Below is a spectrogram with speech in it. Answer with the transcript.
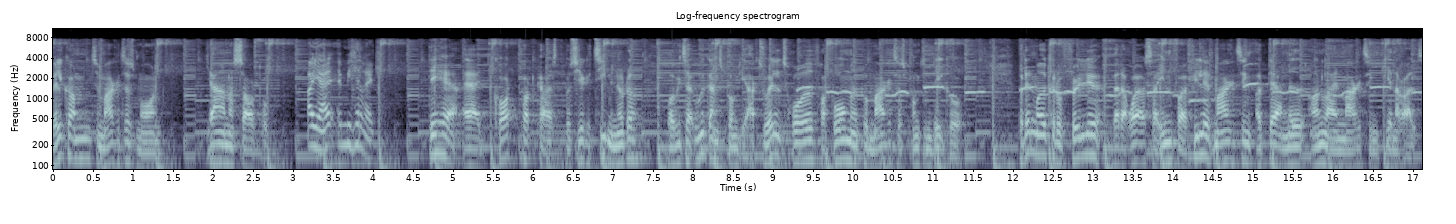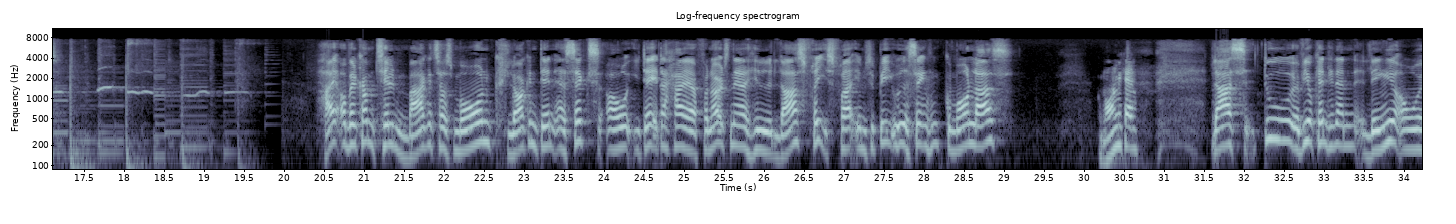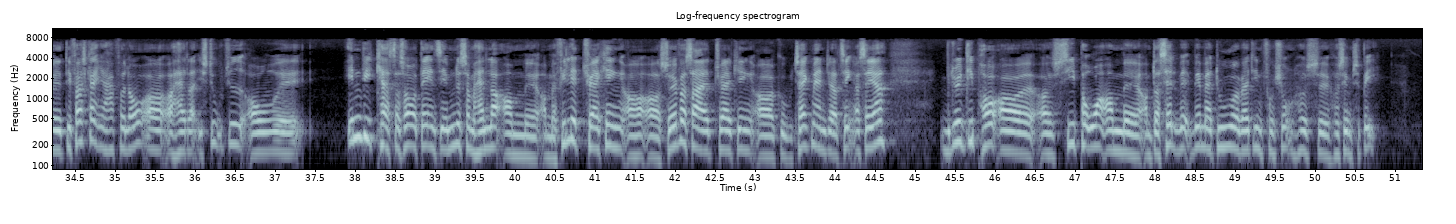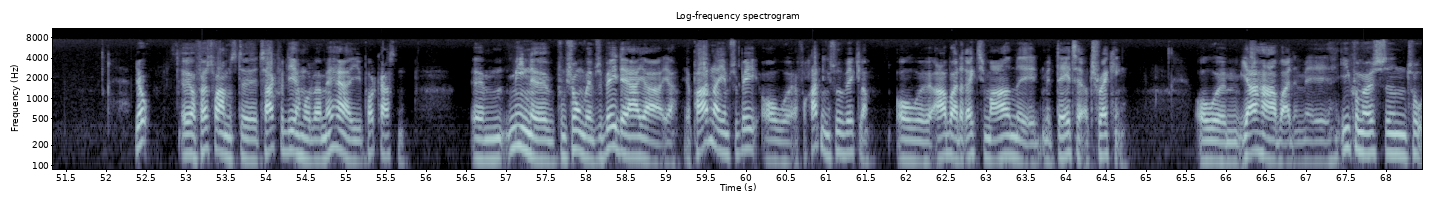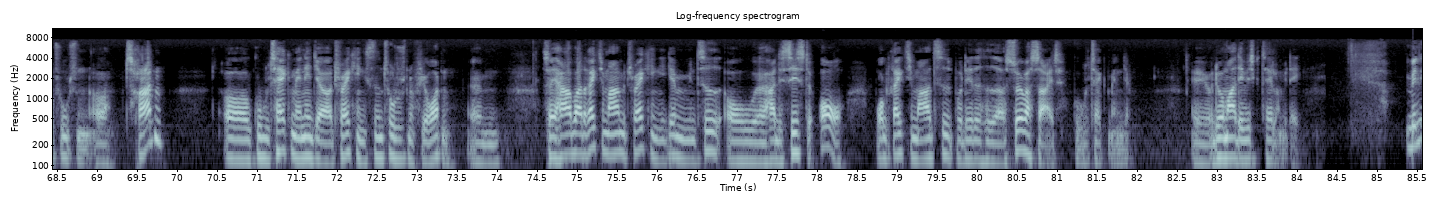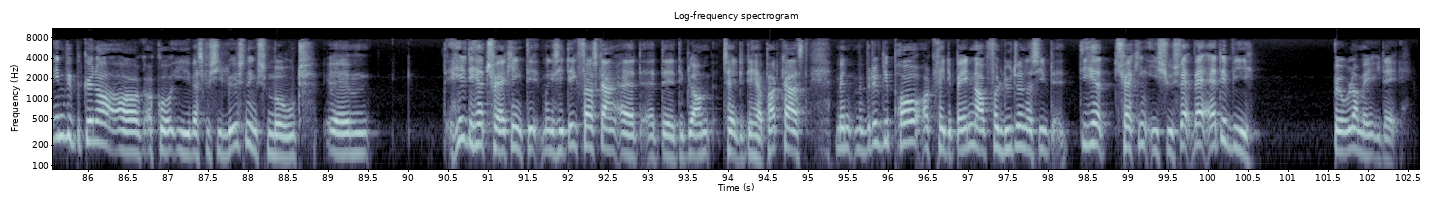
Velkommen til Marketers Morgen. Jeg er Anders Sautrup. Og jeg er Michael Rik. Det her er et kort podcast på cirka 10 minutter, hvor vi tager udgangspunkt i aktuelle tråde fra forumet på marketers.dk. På den måde kan du følge, hvad der rører sig inden for affiliate marketing og dermed online marketing generelt. Hej og velkommen til Marketers Morgen. Klokken den er 6, og i dag der har jeg fornøjelsen af at hedde Lars Fris fra MCB ud af sengen. Godmorgen Lars. Godmorgen Michael. Lars, du, øh, vi har jo kendt hinanden længe, og øh, det er første gang, jeg har fået lov at, at have dig i studiet, og øh, inden vi kaster os over dagens emne, som handler om, om affiliate tracking og, og server-side tracking og Google Tag Manager og ting og sager, vil du ikke lige prøve at, at sige et par ord om, om dig selv? Hvem er du, og hvad er din funktion hos, hos MCB? Jo, og først og fremmest tak, fordi jeg måtte være med her i podcasten. Øhm, min øh, funktion ved MCB, det er, at jeg, jeg, jeg partner i MCB og øh, er forretningsudvikler og øh, arbejder rigtig meget med, med data og tracking. Og øh, jeg har arbejdet med e-commerce siden 2013 og Google Tag Manager og tracking siden 2014. Øhm, så jeg har arbejdet rigtig meget med tracking igennem min tid og øh, har det sidste år brugt rigtig meget tid på det, der hedder server-side Google Tag Manager. Øh, og det var meget det, vi skal tale om i dag. Men inden vi begynder at, at gå i, hvad skal vi sige, løsningsmode, øhm, hele det her tracking, det, man kan sige, det er ikke første gang, at, at øh, det bliver omtalt i det her podcast, men, men vil du ikke lige prøve at kridte banen op for lytterne og sige, de her tracking issues, hvad, hvad er det, vi bøvler med i dag?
